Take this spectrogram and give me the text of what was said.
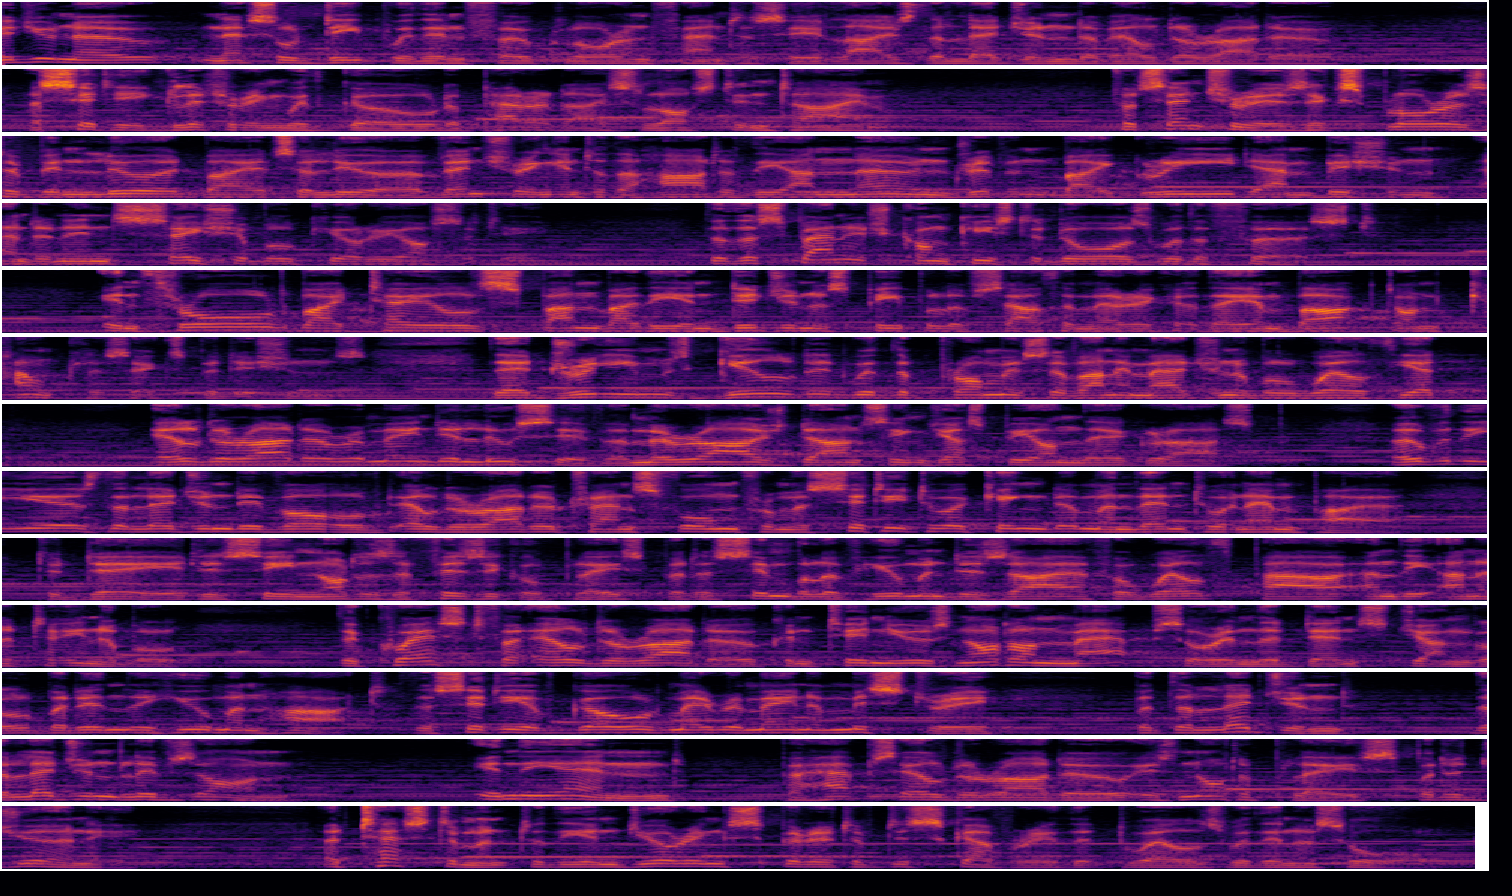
Did you know, nestled deep within folklore and fantasy lies the legend of El Dorado, a city glittering with gold, a paradise lost in time. For centuries, explorers have been lured by its allure, venturing into the heart of the unknown, driven by greed, ambition, and an insatiable curiosity. Though the Spanish conquistadors were the first, Enthralled by tales spun by the indigenous people of South America, they embarked on countless expeditions, their dreams gilded with the promise of unimaginable wealth, yet El Dorado remained elusive, a mirage dancing just beyond their grasp. Over the years, the legend evolved. El Dorado transformed from a city to a kingdom and then to an empire. Today, it is seen not as a physical place, but a symbol of human desire for wealth, power, and the unattainable. The quest for El Dorado continues not on maps or in the dense jungle, but in the human heart. The City of Gold may remain a mystery, but the legend, the legend lives on. In the end, perhaps El Dorado is not a place, but a journey, a testament to the enduring spirit of discovery that dwells within us all.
